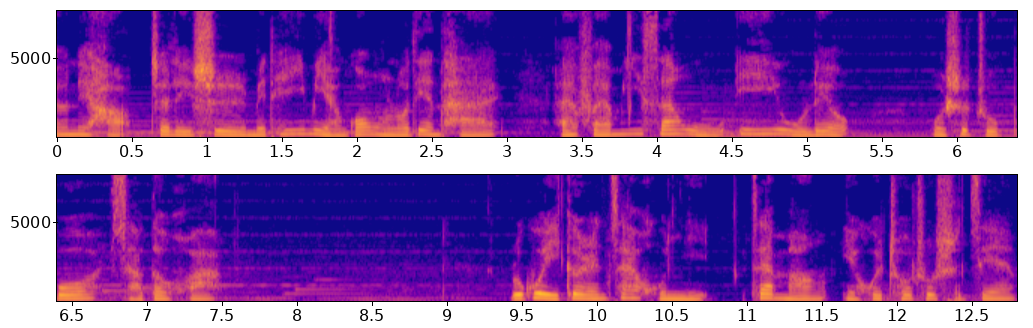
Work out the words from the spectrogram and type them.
友你好，这里是每天一米阳光网络电台 FM 一三五一一五六，我是主播小豆花。如果一个人在乎你，再忙也会抽出时间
